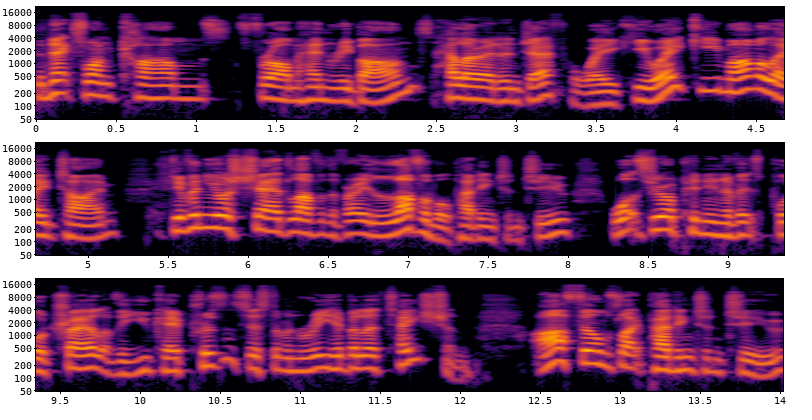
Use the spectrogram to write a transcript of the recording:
The next one comes from Henry Barnes. Hello, Ed and Geoff. Wakey, wakey, marmalade time. Given your shared love of the very lovable Paddington 2, what's your opinion of its portrayal of the UK prison system and rehabilitation? Are films like Paddington 2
